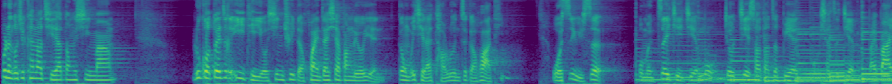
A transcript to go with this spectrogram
不能够去看到其他东西吗？如果对这个议题有兴趣的，欢迎在下方留言，跟我们一起来讨论这个话题。我是宇色，我们这一集节目就介绍到这边，我们下次见，拜拜。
